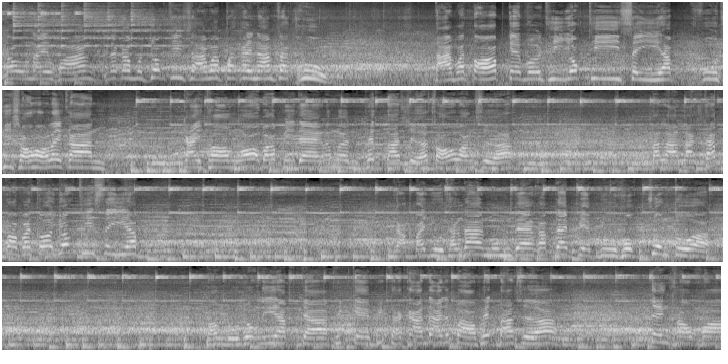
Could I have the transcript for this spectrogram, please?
เข้าในขวาง แล้วก็หมดยกที่สามครับพักให้น้ำสักครู่ ตามกันต่อครับเกมบนเวทียกที่4ครับ คู่ที่2ของรายการ ไก่ทองเงาะบางกะปีแดงน้ำเงินเพชรตาเสือสอวังเสือ ตลาดหลักทรัพย์ก่อนไปตัวยกที่4ครับกลับมาอยู่ทางด้านมุมแดงครับได้เปรียบอยู่ 6 ช่วงตัว ต้องดูยกนี้ครับจะพลิกเกมพลิกสถานการณ์ได้หรือเปล่าเพชรตาเสือเด้งเข่าขวา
